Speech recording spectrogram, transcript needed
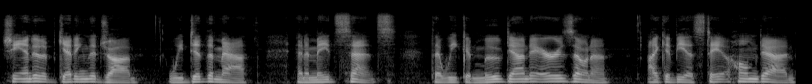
She ended up getting the job. We did the math, and it made sense that we could move down to Arizona. I could be a stay at home dad,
